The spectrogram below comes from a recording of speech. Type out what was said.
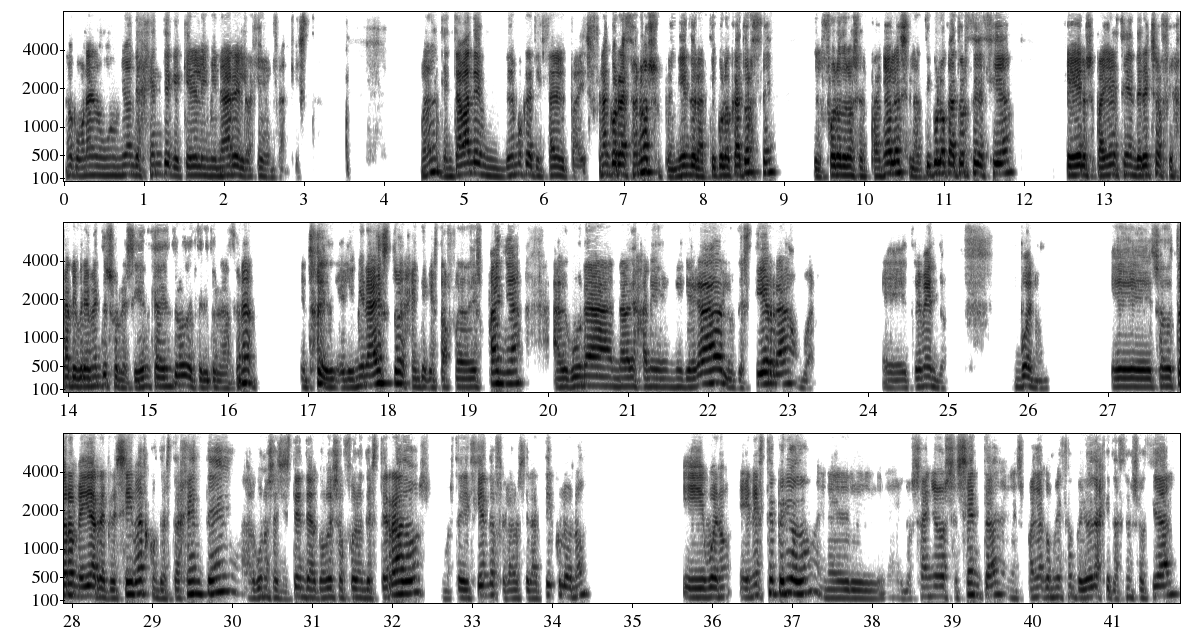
¿no? como una unión de gente que quiere eliminar el régimen franquista. Bueno, intentaban democratizar el país. Franco reaccionó suspendiendo el artículo 14 del Foro de los Españoles. El artículo 14 decía que los españoles tienen derecho a fijar libremente su residencia dentro del territorio nacional. Entonces, elimina esto, hay gente que está fuera de España, alguna no la deja ni, llegar, los destierra, bueno, eh, tremendo. Bueno, eh, se adoptaron medidas represivas contra esta gente, algunos asistentes al Congreso fueron desterrados, como estoy diciendo, fijaros el artículo, ¿no? Y bueno, en este periodo, en, en, los años 60, en España comienza un periodo de agitación social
